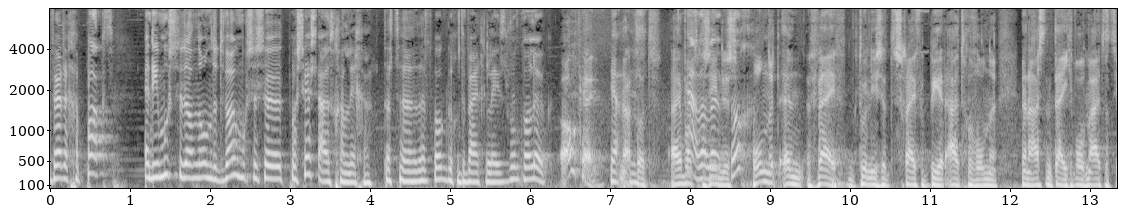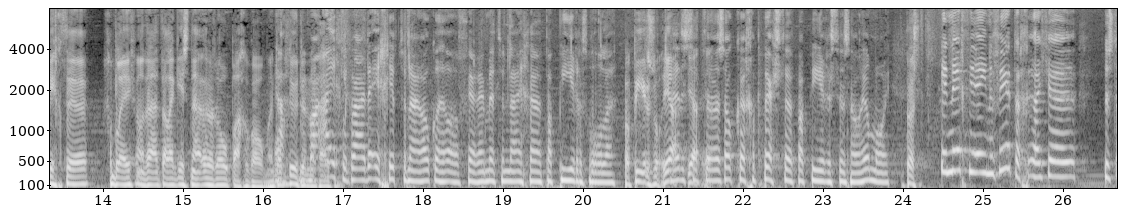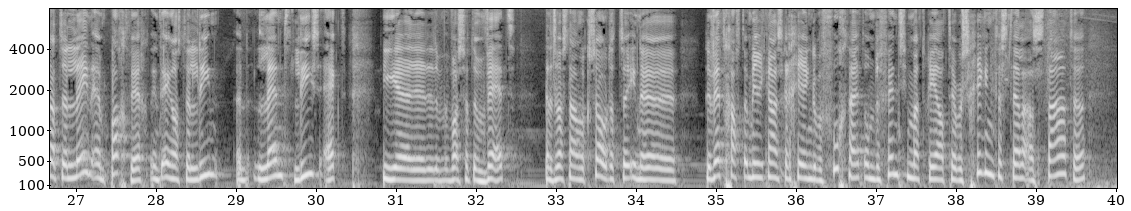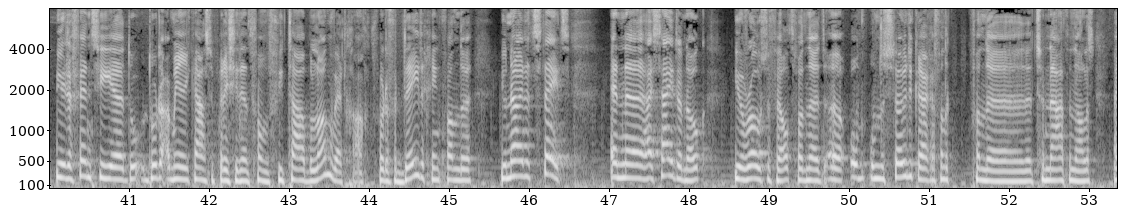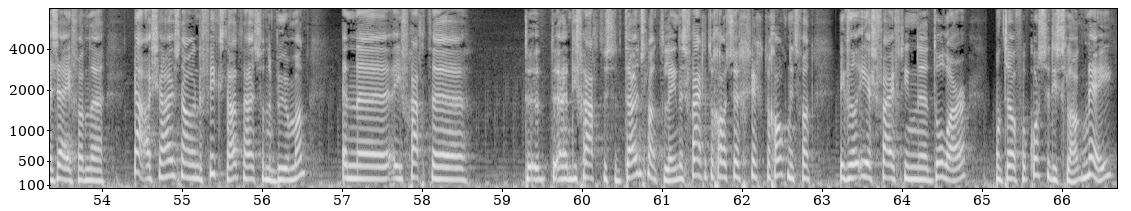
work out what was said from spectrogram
werden gepakt. En die moesten dan onder dwang moesten ze het proces uit gaan leggen. Dat, eh, dat heb ik ook nog erbij gelezen. Dat vond ik wel leuk. Oké, Ja, nou dus- goed. Hij wordt Ja, gezien leuk, dus toch? 105. Toen is het schrijfpapier uitgevonden. Daarna is het een tijdje volgens mij uit het zicht eh, gebleven. Want uiteindelijk is het naar Europa gekomen. Dat Ja, duurde maar nog even. eigenlijk waren de Egyptenaren ook al heel ver hè, met hun eigen papierensrollen. Papieren zo, ja. Ja, dus ja, dat was ook eh, geperste papieren en zo. Heel mooi. Best. In 1941 had je Dus dat de leen- en pachtweg, in het Engels de Land Lease Act... Die, eh, was het een wet. En het was namelijk zo dat in de, de wet gaf de Amerikaanse regering de bevoegdheid... om defensiemateriaal ter beschikking te stellen aan staten... wie defensie eh, door, de Amerikaanse president van vitaal belang werd geacht... voor de verdediging van de United States. En eh, hij zei dan ook, hier Roosevelt... Van, om, om de steun te krijgen van, de, van de, het senaat en alles... hij zei van, ja, als je huis nou in de fik staat... het huis van de buurman... en je vraagt... eh, en die vraagt dus de tuinslang te lenen. Dus vraag je toch, zeg, zeg je toch ook niet van... ik wil eerst 15 dollar, want zoveel kostte die slang. Nee,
